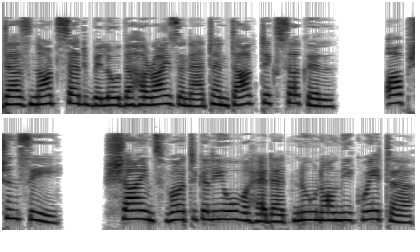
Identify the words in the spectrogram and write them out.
Does not set below the horizon at Antarctic Circle. Option C. Shines vertically overhead at noon on the equator.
